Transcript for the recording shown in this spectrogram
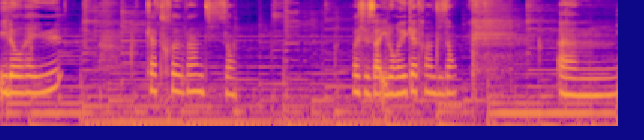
il aurait eu 90 ans. Ouais, c'est ça, il aurait eu 90 ans. Euh,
